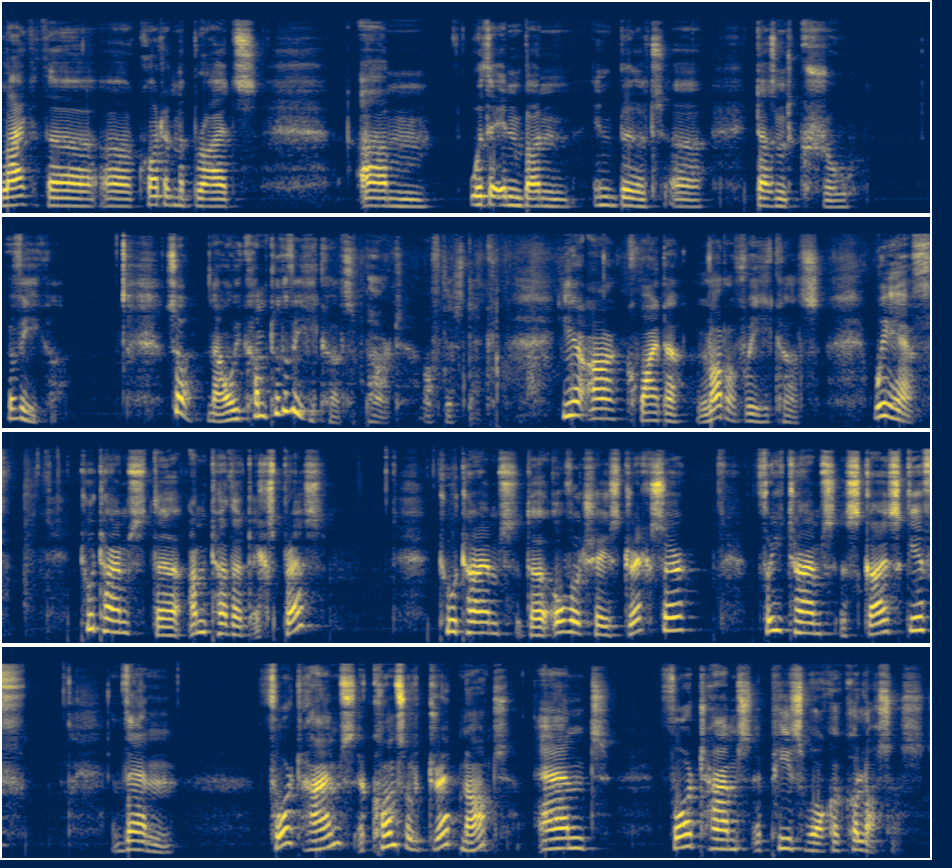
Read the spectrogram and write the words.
like the Caught in the Brights, um, with the inbun inbuilt uh, doesn't crew a vehicle. So now we come to the vehicles part of this deck. Here are quite a lot of vehicles. We have two times the Untethered Express, two times the Ovalchase Dragster, three times a Sky Skiff, then four times a Consulate Dreadnought, and four times a Peacewalker Colossus.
